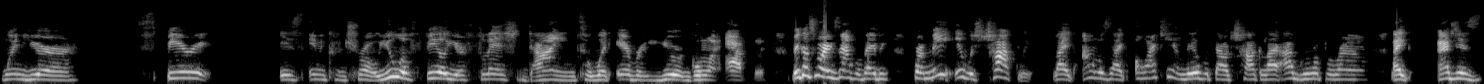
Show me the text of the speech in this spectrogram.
when your spirit is in control. You will feel your flesh dying to whatever you're going after. Because, for example, baby, for me, it was chocolate. Like, I was like, oh, I can't live without chocolate. I grew up around, like, I just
